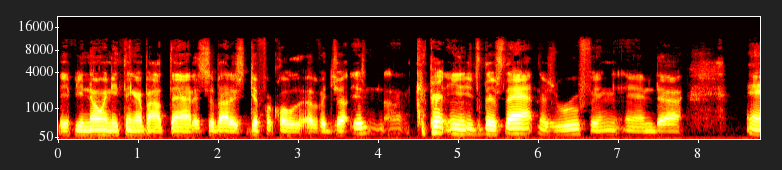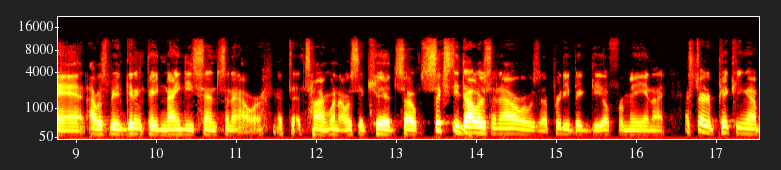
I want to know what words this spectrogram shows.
if you know anything about that, it's about as difficult of a job. There's that, there's roofing, and uh, and I was being, getting paid 90 cents an hour at that time when I was a kid. So $60 an hour was a pretty big deal for me. And I, I started picking up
